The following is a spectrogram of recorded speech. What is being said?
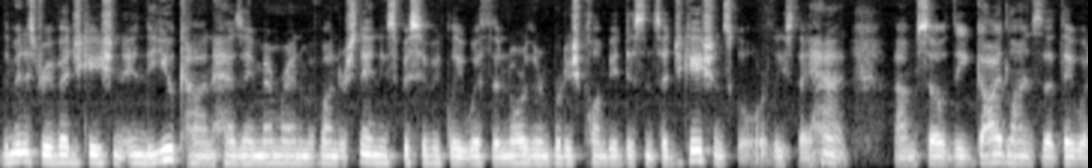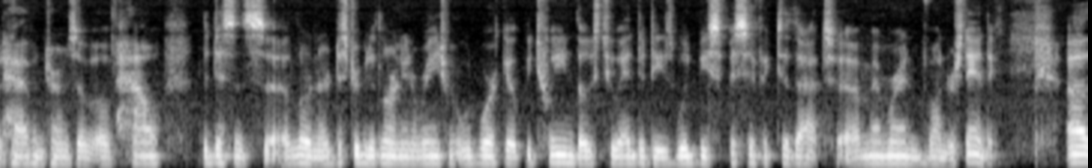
the Ministry of Education in the Yukon has a memorandum of understanding specifically with the Northern British Columbia Distance Education School, or at least they had. Um, so the guidelines that they would have in terms of, of how the distance uh, learn or distributed learning arrangement would work out between those two entities would be specific to that uh, memorandum of understanding. Uh,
